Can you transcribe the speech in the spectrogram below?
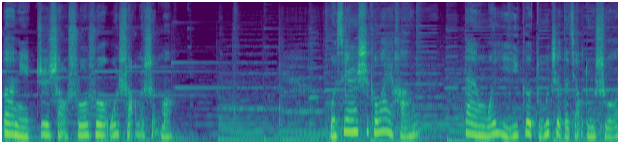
那你至少说说我少了什么？我虽然是个外行。但我以一个读者的角度说，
